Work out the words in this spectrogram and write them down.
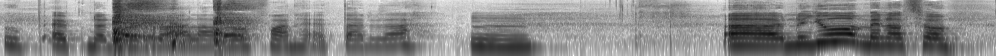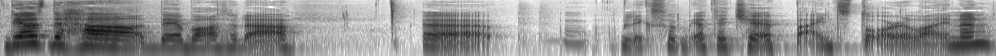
upp öppna dörrar eller vad fan heter det där. Mm. Uh, no, jo men alltså dels det här det är bara sådär uh, liksom att jag köper inte storylinen.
